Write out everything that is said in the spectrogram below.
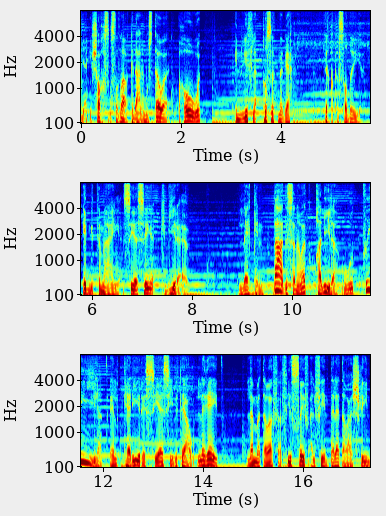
يعني شخص استطاع كده على مستوى هو إنه يخلق قصة نجاح اقتصادية اجتماعية سياسية كبيرة قوي. لكن بعد سنوات قليلة وطيلة الكارير السياسي بتاعه لغاية لما توفى في صيف 2023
